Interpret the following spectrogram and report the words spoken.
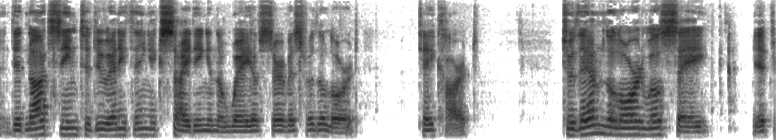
and did not seem to do anything exciting in the way of service for the Lord, take heart. To them the Lord will say, if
